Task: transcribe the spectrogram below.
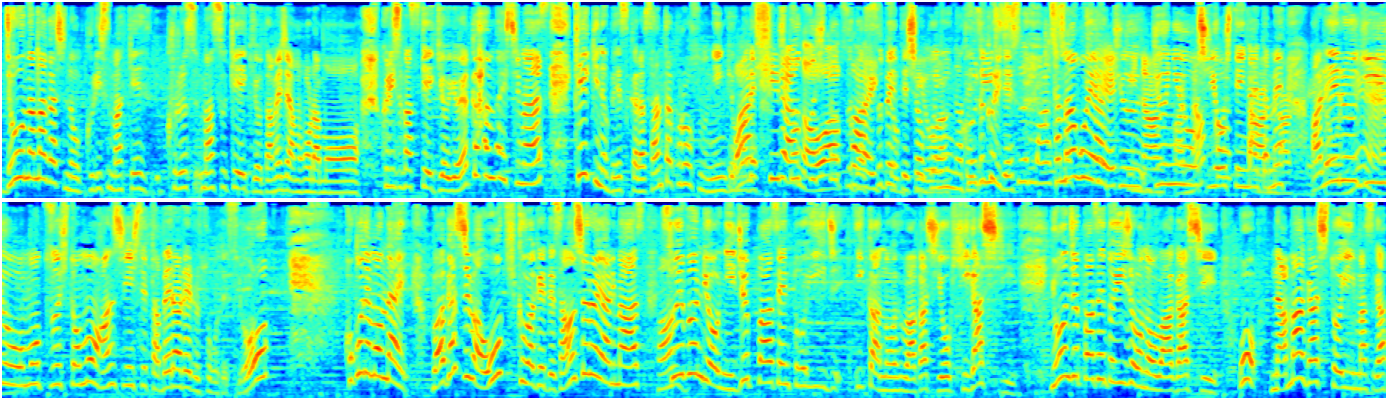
上生菓子のクリスマケクリスマスケーキをダメじゃん、ほらもう。クリスマスケーキを予約販売します。ケーキのベースからサンタクロースの人形まで、一つ一つが全て職人の手作りです。卵や牛牛乳を使用していないため、アレルギーを持つ人も安心して食べられるそうですよ。ここで問題。和菓子は大きく分けて3種類あります。水分量20%以じ以下の和菓子を干菓子、40%以上の和菓子を生菓子と言いますが、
